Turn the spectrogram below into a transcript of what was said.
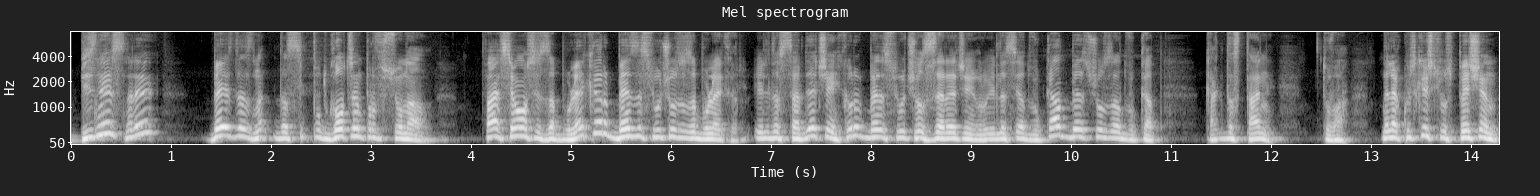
бизнес, нали, без да, да си подготвен професионал. Това е все едно си заболекар, без да си учил за заболекар. Или да си сърдечен хирург, без да си учил за сърдечен хирург. Или да си адвокат, без да си учил за адвокат. Как да стане това? Нали, ако искаш да си успешен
